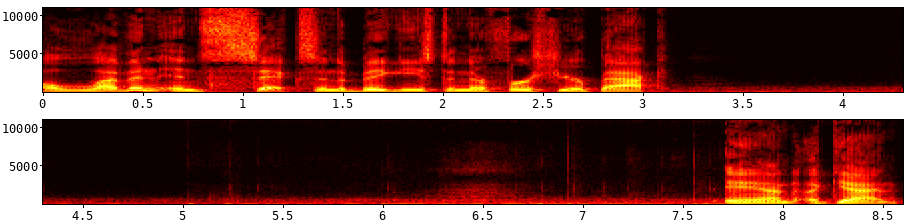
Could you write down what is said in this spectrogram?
11 and 6 in the Big East in their first year back. And again,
